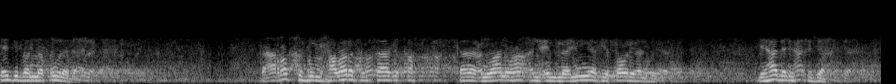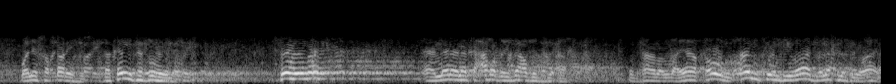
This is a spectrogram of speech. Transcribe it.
يجب أن نقول ذلك. تعرضت في محاضرة سابقة كان عنوانها العلمانية في طورها البدع لهذا الاتجاه ولخطره. فكيف فهمت؟ فهمت أننا نتعرض لبعض الدعاة سبحان الله. يا قوم أنتم في واد ونحن في واد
